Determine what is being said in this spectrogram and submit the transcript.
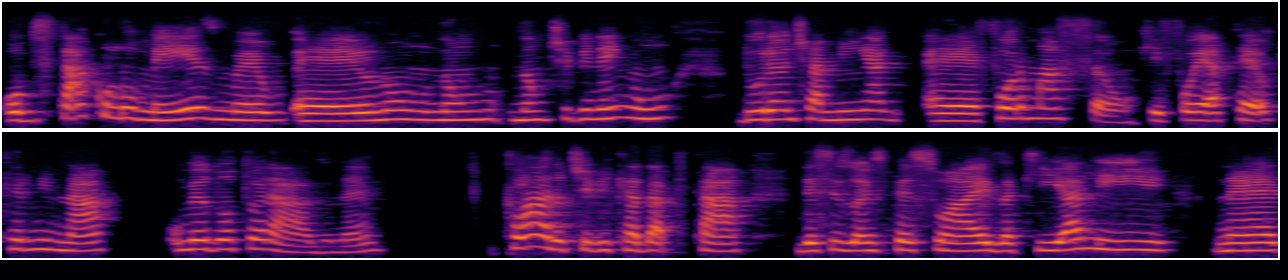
Obstáculo mesmo, eu, é, eu não, não, não tive nenhum durante a minha é, formação, que foi até eu terminar o meu doutorado, né? Claro, tive que adaptar decisões pessoais aqui e ali, né?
